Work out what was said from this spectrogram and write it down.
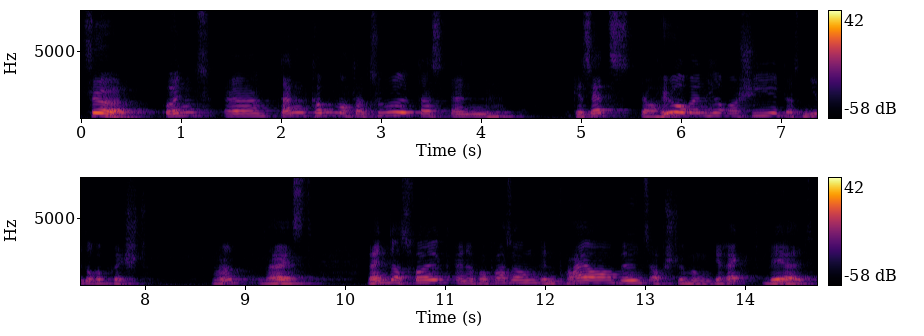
So, und äh, dann kommt noch dazu, dass ein Gesetz der höheren Hierarchie das niedere bricht. Ja? Das heißt, wenn das Volk eine Verfassung in freier Willensabstimmung direkt wählt,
